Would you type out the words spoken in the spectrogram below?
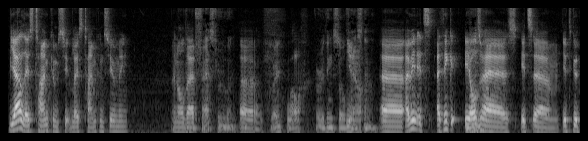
Yeah, less time consu- less time consuming, and all that. faster, like Uh, right? well, Everything's so fast now. uh, I mean, it's. I think it Mhm. also has it's um it's good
